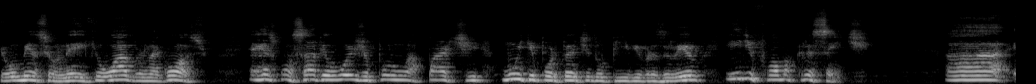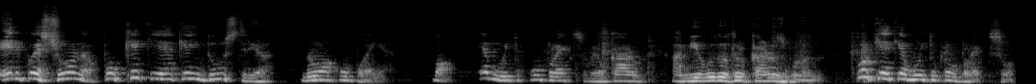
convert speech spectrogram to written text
eu mencionei que o agronegócio é responsável hoje por uma parte muito importante do PIB brasileiro e de forma crescente. Ah, ele questiona por que, que é que a indústria não acompanha. Bom, é muito complexo, meu caro amigo Dr. Carlos Bruno. Por que, que é muito complexo?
